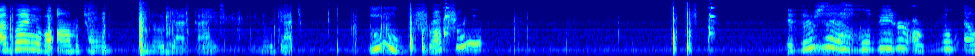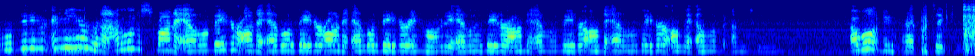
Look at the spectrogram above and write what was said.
I'm playing with an Amatone. You know that, guys. You know that. Ooh, structural? If there's an elevator, a real elevator in here, then I'm gonna spawn an elevator on an elevator on an elevator and on an elevator on an elevator on an elevator on the elevator. I'm just kidding. I won't do that because I can't.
